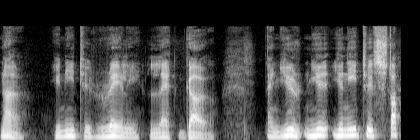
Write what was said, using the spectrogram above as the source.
no, you need to really let go and you you you need to stop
